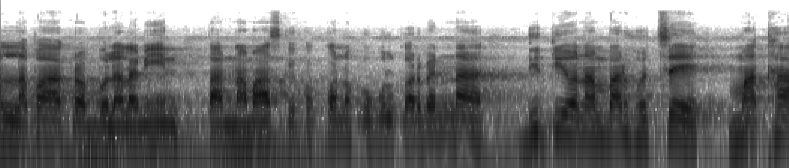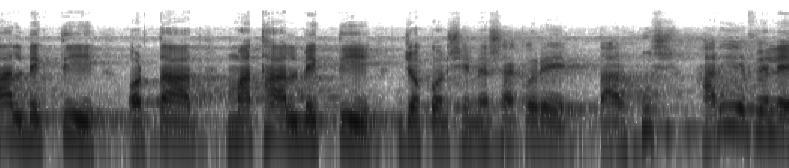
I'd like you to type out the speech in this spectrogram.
আল্লাহ পাক রব্বুল আলমিন তার নামাজকে কখনো কবুল করবেন না। দ্বিতীয় নাম্বার হচ্ছে মাথাল ব্যক্তি, অর্থাৎ মাথাল ব্যক্তি যখন সে নেশা করে, তার হুশ হারিয়ে ফেলে,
